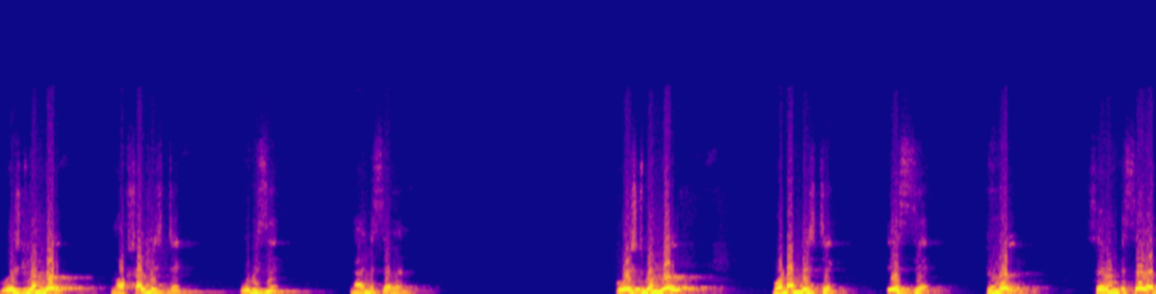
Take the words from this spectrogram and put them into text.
West Bengal Naxal district OBC ninety seven West Bengal border district SC female seventy seven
